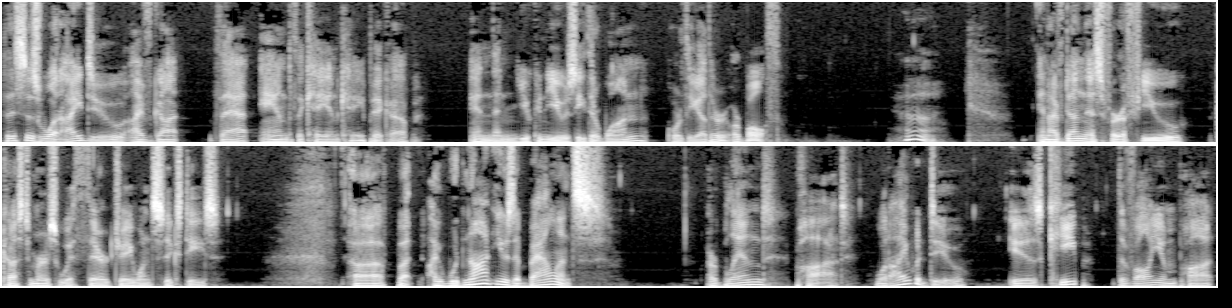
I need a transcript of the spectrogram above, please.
this is what I do. I've got that and the K and K pickup, and then you can use either one or the other or both. Huh. And I've done this for a few customers with their J160s. Uh, but I would not use a balance or blend pot. What I would do is keep the volume pot,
